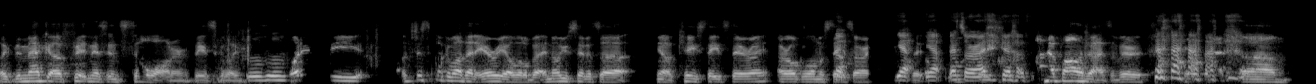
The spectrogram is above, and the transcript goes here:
like the mecca of fitness in Stillwater, basically. hmm The let's just talk about that area a little bit. I know you said it's a you know K State's there, right? Or Oklahoma State, sorry. Yeah, yeah, that's all right. Yeah. I apologize. I'm very um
